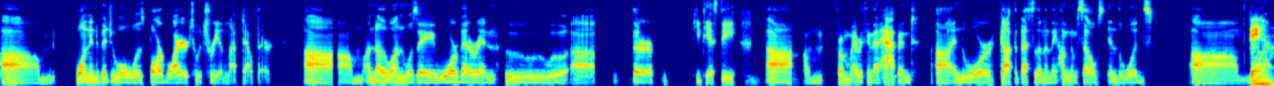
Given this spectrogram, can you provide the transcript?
Um, one individual was barbed wire to a tree and left out there. Um, another one was a war veteran who uh, their PTSD um, from everything that happened uh, in the war got the best of them and they hung themselves in the woods. Um, Damn.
